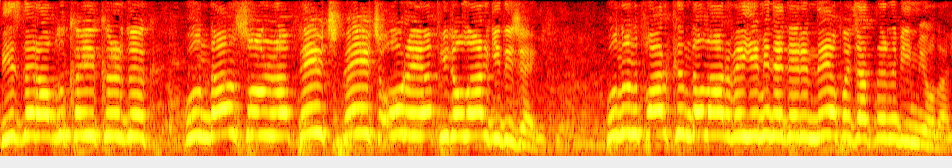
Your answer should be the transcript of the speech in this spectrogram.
Bizler ablukayı kırdık. Bundan sonra fevç fevç oraya filolar gidecek. Bunun farkındalar ve yemin ederim ne yapacaklarını bilmiyorlar.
